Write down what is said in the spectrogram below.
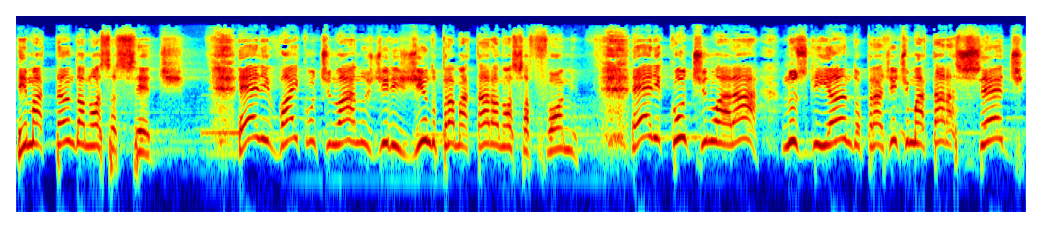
e matando a nossa sede. Ele vai continuar nos dirigindo para matar a nossa fome. Ele continuará nos guiando para a gente matar a sede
